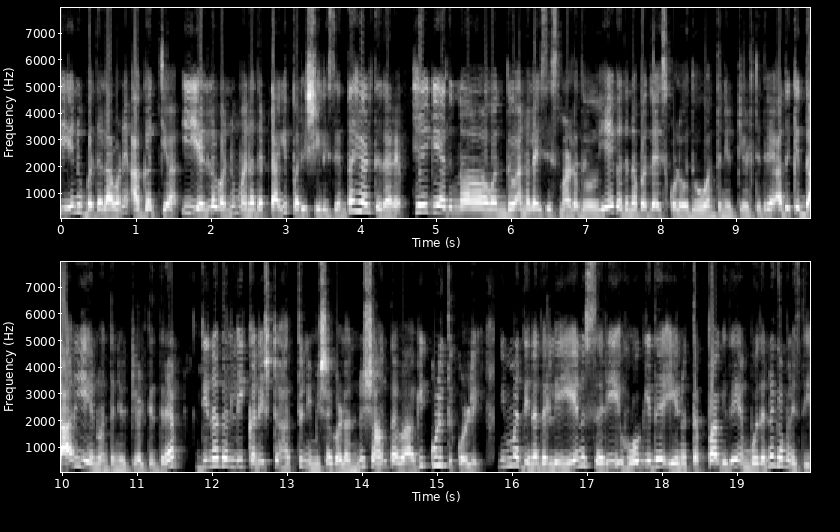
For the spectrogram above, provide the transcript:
ಏನು ಬದಲಾವಣೆ ಅಗತ್ಯ, ಈ ಎಲ್ಲವನ್ನು ಮನದಟ್ಟಾಗಿ ಪರಿಶೀಲಿಸಿ ಅಂತ ಹೇಳ್ತಿದ್ದಾರೆ. ಹೇಗೆ ಅದನ್ನ ಒಂದು ಅನಲೈಸಿಸ್ ಮಾಡೋದು, ಹೇಗೆ ಅದನ್ನ ಬದಲಾಯಿಸ್ಕೊಳ್ಳೋದು ಅಂತ ನೀವು ಕೇಳ್ತಿದ್ರೆ, ಅದಕ್ಕೆ ದಾರಿ ಏನು ಅಂತ ನೀವು ಕೇಳ್ತಿದ್ರೆ, ದಿನದಲ್ಲಿ ಕನಿಷ್ಠ ಹತ್ತು ನಿಮಿಷಗಳನ್ನು ಶಾಂತವಾಗಿ ಕುಳಿತುಕೊಳ್ಳಿ. ನಿಮ್ಮ ದಿನದಲ್ಲಿ ಏನು ಸರಿ ಹೋಗಿದೆ, ಏನು ತಪ್ಪಾಗಿದೆ ಎಂಬುದನ್ನು ಗಮನಿಸಿ.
